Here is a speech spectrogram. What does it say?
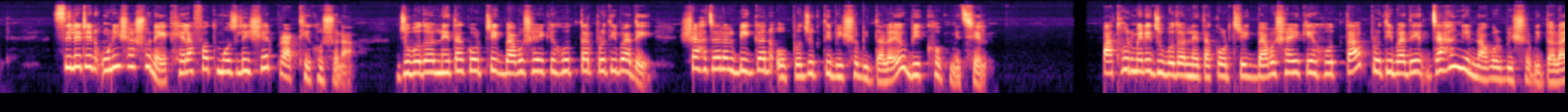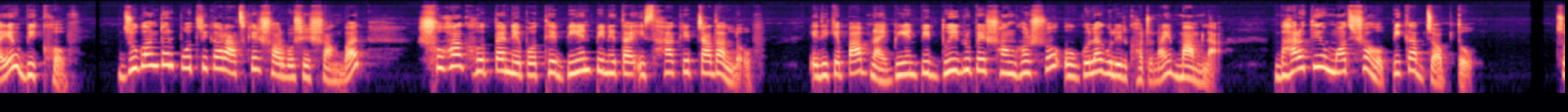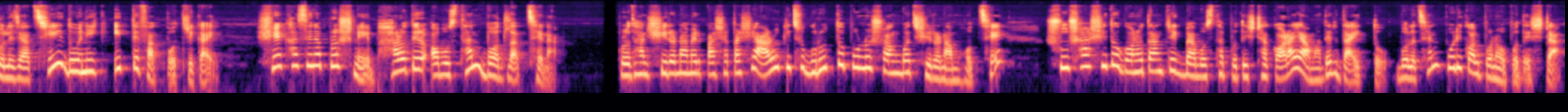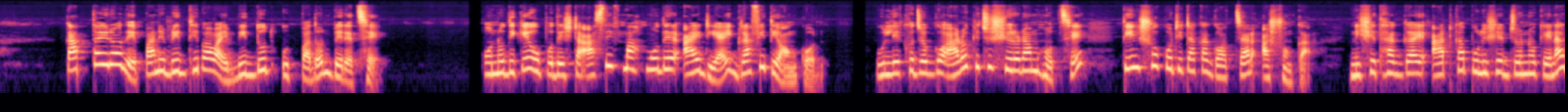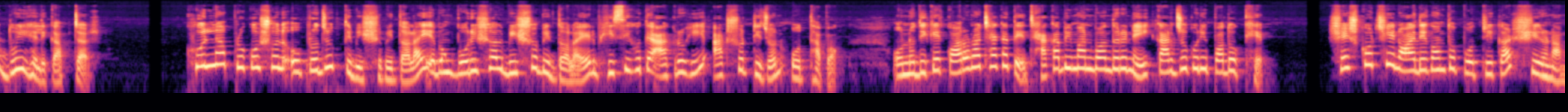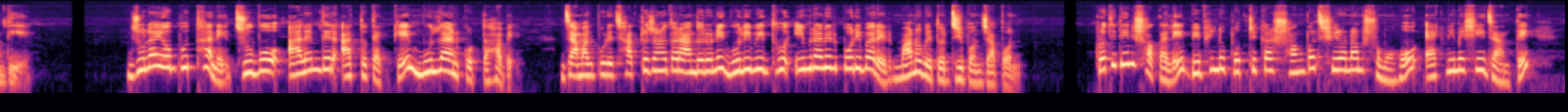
সিলেটের উনিশ আসনে খেলাফত মজলিসের প্রার্থী ঘোষণা। যুবদল নেতা কর্তৃক ব্যবসায়ীকে হত্যার প্রতিবাদে শাহজালাল বিজ্ঞান ও প্রযুক্তি বিশ্ববিদ্যালয়েও বিক্ষোভ মিছিল। পাথর মেরে যুবদল নেতা কর্তৃক ব্যবসায়ীকে হত্যা প্রতিবাদে জাহাঙ্গীরনগর বিশ্ববিদ্যালয়েও বিক্ষোভ। যুগান্তর পত্রিকার আজকের সর্বশেষ সংবাদ, সোহাগ হত্যার নেপথ্যে বিএনপি নেতা ইসহাকের চাঁদার লোভ। এদিকে পাবনায় বিএনপির দুই গ্রুপের সংঘর্ষ ও গোলাগুলির ঘটনায় মামলা। ভারতীয় মদসহ পিকআপ জব্দ। চলে যাচ্ছি দৈনিক ইত্তেফাক পত্রিকায়। শেখ হাসিনা প্রশ্নে ভারতের অবস্থান বদলাচ্ছে না। প্রধান শিরোনামের পাশাপাশি আরও কিছু গুরুত্বপূর্ণ সংবাদ শিরোনাম হচ্ছে, সুশাসিত গণতান্ত্রিক ব্যবস্থা প্রতিষ্ঠা করাই আমাদের দায়িত্ব, বলেছেন পরিকল্পনা উপদেষ্টা। কাপ্তাই হ্রদে পানি বৃদ্ধি পাওয়ায় বিদ্যুৎ উৎপাদন বেড়েছে। অন্যদিকে উপদেষ্টা আসিফ মাহমুদের আইডিয়ায় গ্রাফিতি অঙ্কন। উল্লেখযোগ্য আরও কিছু শিরোনাম হচ্ছে, তিনশো কোটি টাকা গচ্চার আশঙ্কা, নিষেধাজ্ঞায় আটকা পুলিশের জন্য কেনা দুই হেলিকপ্টার। খুলনা প্রকৌশল ও প্রযুক্তি বিশ্ববিদ্যালয় এবং বরিশাল বিশ্ববিদ্যালয়ের ভিসি হতে আগ্রহী আটষট্টি জন অধ্যাপক। অন্যদিকে করোনা ঠেকাতে ঢাকা বিমানবন্দরে নেই কার্যকরী পদক্ষেপ। শেষ করছি নয় দিগন্ত পত্রিকার শিরোনাম দিয়ে। জুলাই অভ্যুত্থানে যুব আলেমদের আত্মত্যাগকে মূল্যায়ন করতে হবে। জামালপুরে ছাত্র জনতার আন্দোলনে গুলিবিদ্ধ ইমরানের পরিবারের মানবেতর জীবনযাপন। প্রতিদিন সকালে বিভিন্ন পত্রিকার সংবাদ শিরোনাম সমূহ এক নিমেষেই জানতে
